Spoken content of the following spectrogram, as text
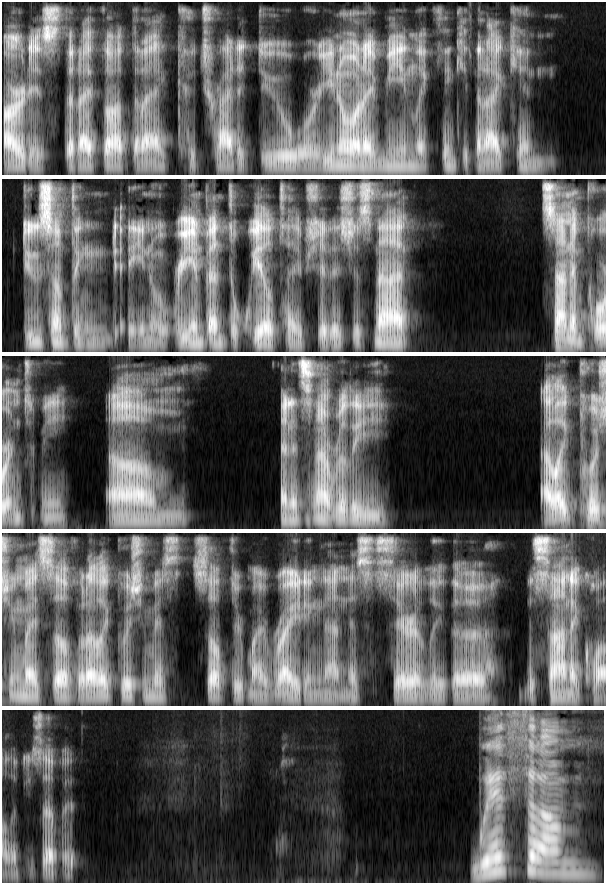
artist that I thought that I could try to do, or you know what I mean, like thinking that I can do something, you know, reinvent the wheel type shit. It's just not. It's not important to me, um, and it's not really. I like pushing myself, but I like pushing myself through my writing, not necessarily the the sonic qualities of it with um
